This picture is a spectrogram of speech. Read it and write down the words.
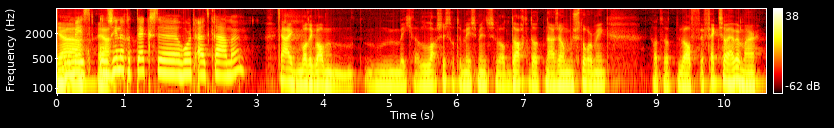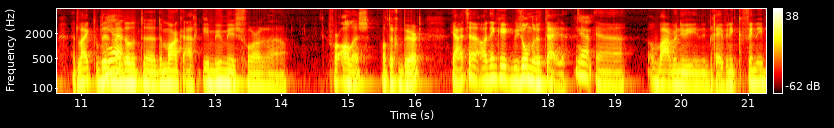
Ja, de meest ja. onzinnige teksten hoort uitkramen. Ja, ik, wat ik wel een, een beetje las is dat de meeste mensen wel dachten dat na zo'n bestorming dat dat wel effect zou hebben. Maar het lijkt op dit Ja. moment dat het, eh, de markt eigenlijk immuun is voor, eh, voor alles wat er gebeurt. Ja, het zijn denk ik bijzondere tijden Ja, eh, waar we nu in begeven. En ik vind, ik,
